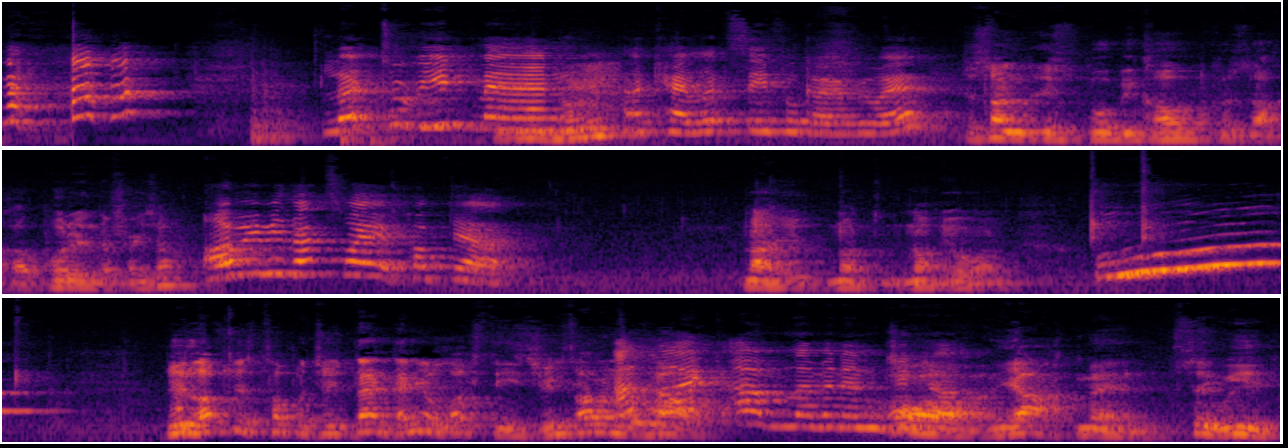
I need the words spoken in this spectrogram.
Learn to read, man. Mhm. Okay, let's see if we'll go everywhere. This one is will be cold because like I put it in the freezer. Oh, maybe that's why it popped out. No, you, not not your one. Ooh. You love this type of juice. Daniel likes these drinks. I don't know I how. like um lemon and ginger. Oh yuck, man. So weird.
